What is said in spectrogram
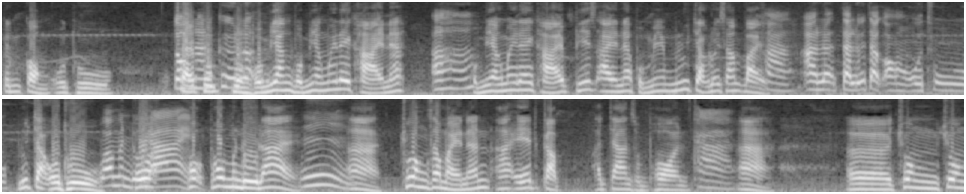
เป็นกล่องโอทู ตรงแต่นั้ผมนคือผมผมยังผมยังไม่ได้ขายนะ อ่าฮะผมยังไม่ได้ขาย PSI นะ ผมยังไม่รู้จักด้วยซ้ำไป ค่ะอ่าแล้วแต่รู้จักของ O2 รู้จัก O2 ว่ามันดูเพระได้ เพราะเพราะมันดูได้อืมอ่าช่วงสมัยนั้น RS กับอาจารย์สมพรค่ะอ่าเออช่วงช่วง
